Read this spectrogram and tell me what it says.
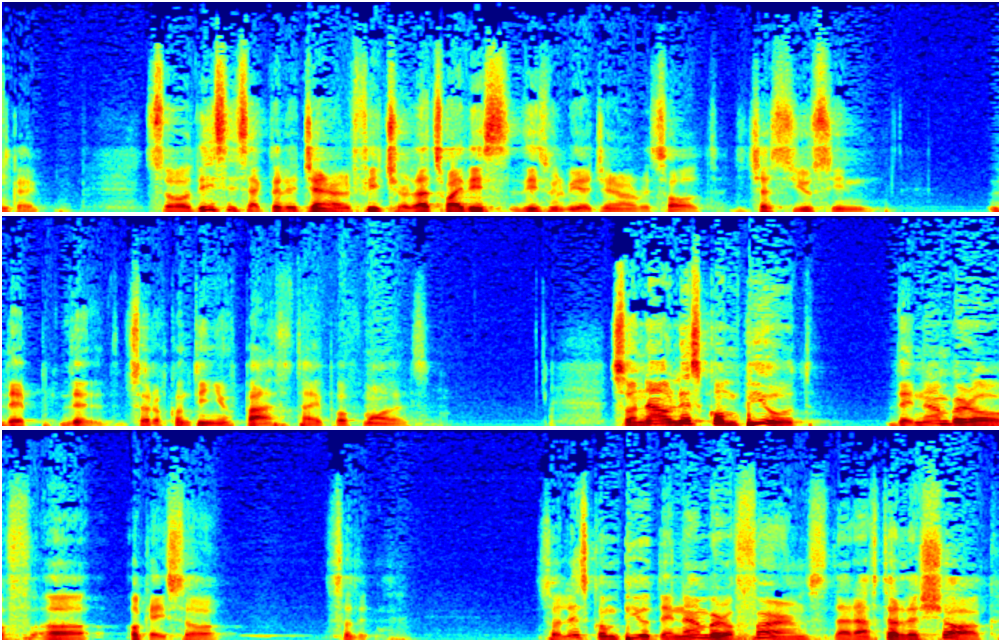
Okay? So this is actually a general feature. That's why this, this will be a general result, just using the, the sort of continuous path type of models. So now let's compute the number of, uh, okay, so, so, the, so let's compute the number of firms that after the shock,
